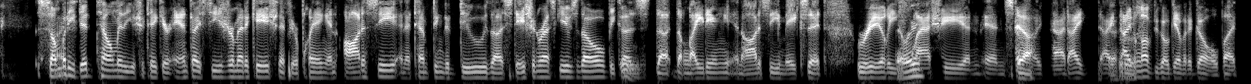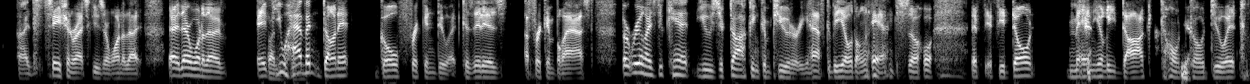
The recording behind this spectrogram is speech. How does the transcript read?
Somebody Nice. did tell me that you should take your anti seizure medication if you're playing an Odyssey and attempting to do the station rescues, though, because the, the lighting in Odyssey makes it really, Really? flashy and, and stuff Yeah. like that. I, I. I'd love to go give it a go, but uh, station rescues are one of the they're, they're one of the if Fun you thing. haven't done it, go frickin' do it because it is a freaking blast. But realize you can't use your docking computer. You have to be able to land. So if if you don't manually dock, don't Yeah. go do it.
